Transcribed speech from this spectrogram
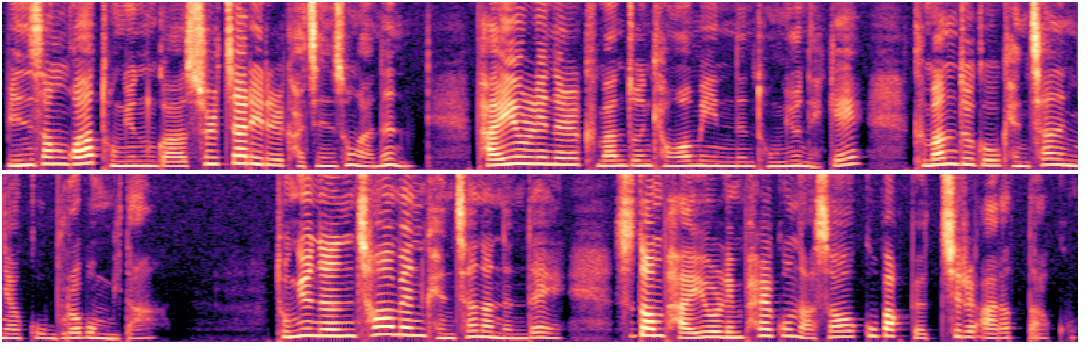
민성과 동윤과 술자리를 가진 송아는 바이올린을 그만둔 경험이 있는 동윤에게 그만두고 괜찮았냐고 물어봅니다. 동윤은 처음엔 괜찮았는데 쓰던 바이올린 팔고 나서 꼬박 며칠을 알았다고.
